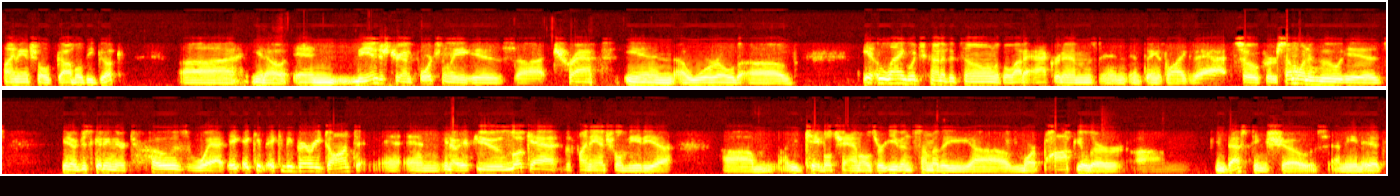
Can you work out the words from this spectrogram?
financial gobbledygook. Uh, you know, and the industry unfortunately is uh, trapped in a world of you know, language kind of its own with a lot of acronyms and, and things like that. So for someone who is you know, just getting their toes wet, it, it, can, it can be very daunting. And, and, you know, if you look at the financial media, um, cable channels, or even some of the uh, more popular um, investing shows, I mean, it's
